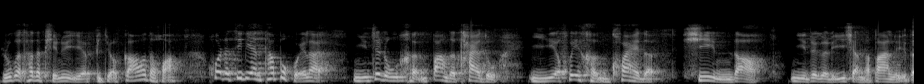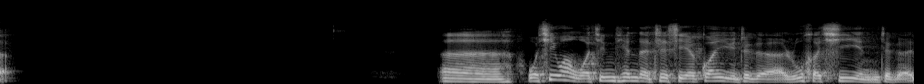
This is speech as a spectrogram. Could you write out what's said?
如果他的频率也比较高的话，或者即便他不回来，你这种很棒的态度也会很快的吸引到你这个理想的伴侣的。呃，我希望我今天的这些关于这个如何吸引这个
